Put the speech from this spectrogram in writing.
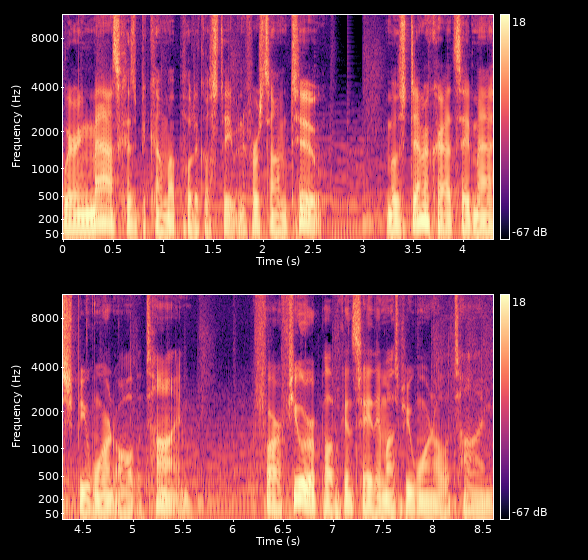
Wearing masks has become a political statement for some too. Most Democrats say masks should be worn all the time. Far fewer Republicans say they must be worn all the time,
